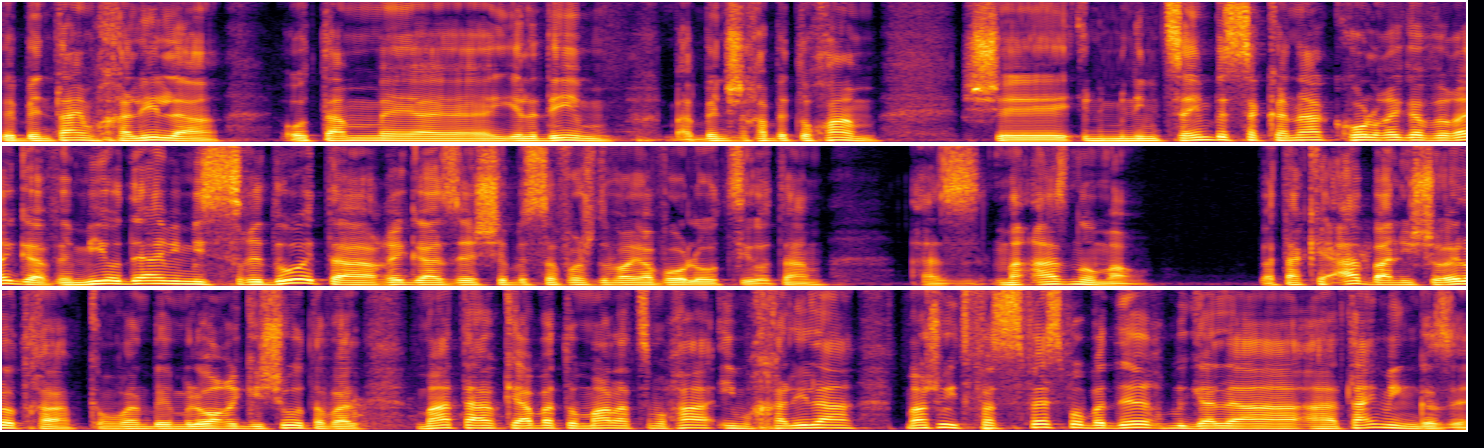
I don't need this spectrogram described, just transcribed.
ובינתיים חלילה אותם אה, ילדים, הבן שלך בתוכם, שנמצאים בסכנה כל רגע ורגע, ומי יודע אם הם ישרדו את הרגע הזה שבסופו של דבר יבואו להוציא אותם, אז מה אז נאמר? ואתה כאבא, אני שואל אותך, כמובן במלוא הרגישות, אבל מה אתה כאבא תאמר לעצמך אם חלילה משהו יתפספס פה בדרך בגלל הטיימינג הזה?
